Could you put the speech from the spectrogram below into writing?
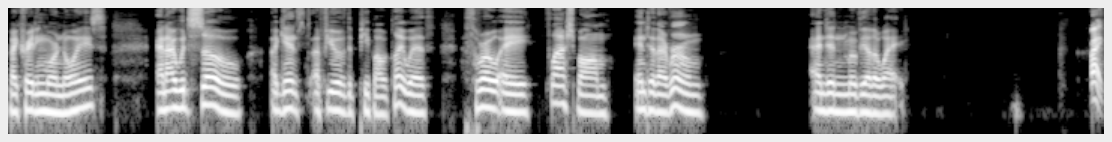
by creating more noise, and I would so against a few of the people I would play with, throw a flash bomb into their room and then move the other way. Right.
